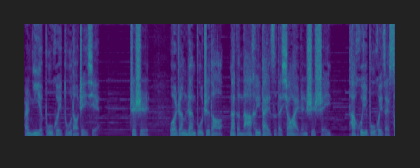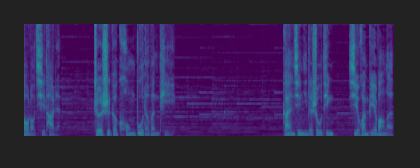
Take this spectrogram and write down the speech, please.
而你也不会读到这些。只是我仍然不知道那个拿黑袋子的小矮人是谁，他会不会在骚扰其他人？这是个恐怖的问题。感谢您的收听，喜欢别忘了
